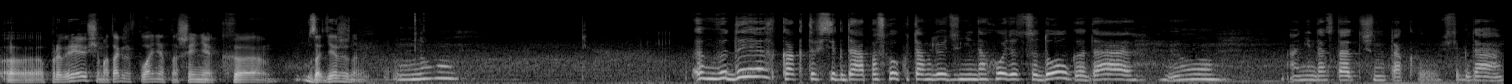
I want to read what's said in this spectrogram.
проверяющим, а также в плане отношения к задержанным? Ну, МВД как-то всегда, поскольку там люди не находятся долго, да, ну, они достаточно так всегда...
